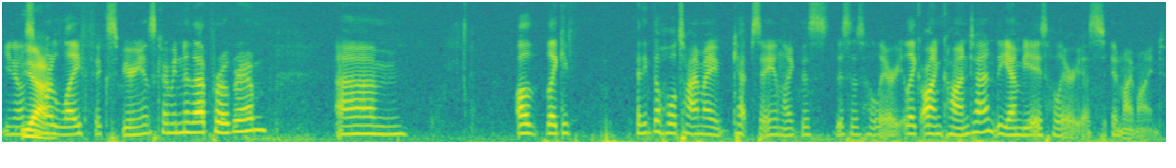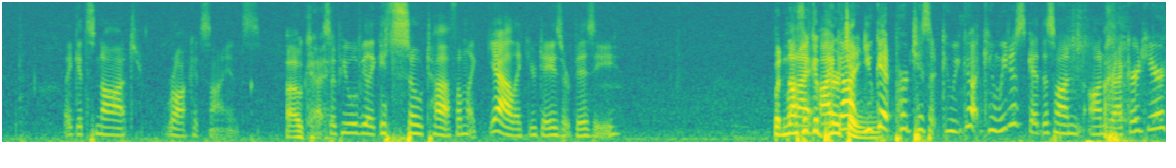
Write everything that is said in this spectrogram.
you know, Yeah. some more life experience coming into that program. Um, I'll like if I think the whole time I kept saying like this, this is hilarious. Like on content, the MBA is hilarious in my mind. Like it's not rocket science. Okay, So people will be like, "It's so tough." I'm like, "Yeah, like your days are busy." but But nothing I, compared I got, to you get particip. Can we got, can we just get this on on record here?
